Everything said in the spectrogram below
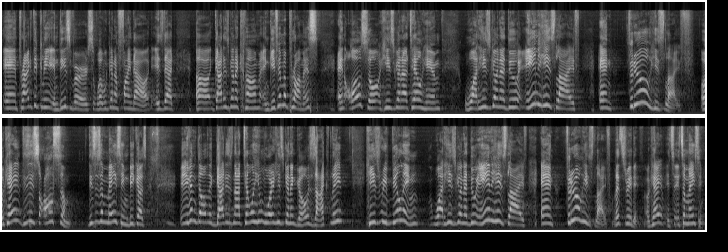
And practically in this verse, what we're gonna find out is that uh, God is gonna come and give him a promise, and also he's gonna tell him what he's gonna do in his life and through his life. Okay? This is awesome. This is amazing because even though the God is not telling him where he's gonna go exactly, he's revealing what he's gonna do in his life and through his life. Let's read it, okay? It's, it's amazing.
